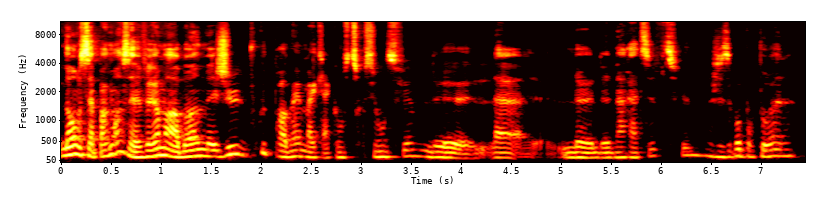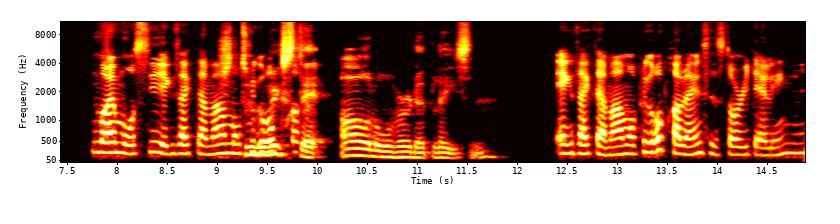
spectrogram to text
non, sa performance est vraiment bonne, mais j'ai eu beaucoup de problèmes avec la construction du film, le, la, le, le narratif du film. Je sais pas pour toi. Là. Ouais, moi aussi, exactement. J'ai Mon plus gros que c'était all over the place. là. Exactement. Mon plus gros problème, c'est le storytelling. là.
